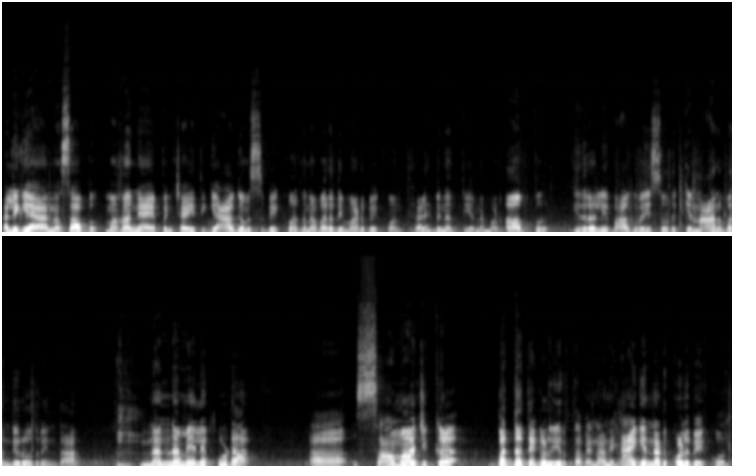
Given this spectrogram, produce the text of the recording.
ಅಲ್ಲಿಗೆ ಆ ನಸಾಬ್ ಮಹಾನ್ಯಾಯ ಪಂಚಾಯಿತಿಗೆ ಆಗಮಿಸಬೇಕು, ಅದನ್ನು ವರದಿ ಮಾಡಬೇಕು ಅಂತ ಹೇಳಿ ವಿನಂತಿಯನ್ನು ಮಾಡಿ ಇದರಲ್ಲಿ ಭಾಗವಹಿಸೋದಕ್ಕೆ ನಾನು ಬಂದಿರೋದ್ರಿಂದ ನನ್ನ ಮೇಲೆ ಕೂಡ ಸಾಮಾಜಿಕ ಬದ್ಧತೆಗಳು ಇರ್ತವೆ. ನಾನು ಹೇಗೆ ನಡ್ಕೊಳ್ಬೇಕು ಅಂತ.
